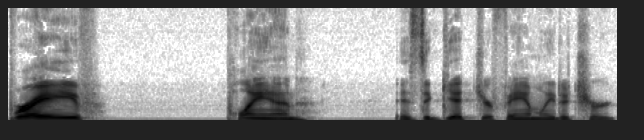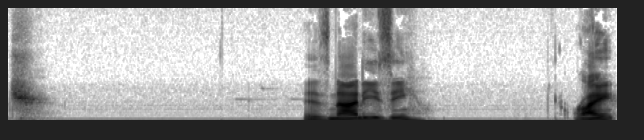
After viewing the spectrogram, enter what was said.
brave plan is to get your family to church. It is not easy, right?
